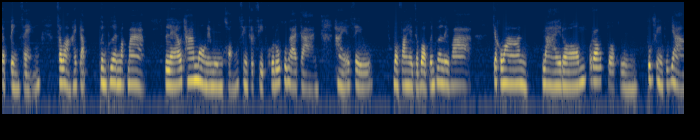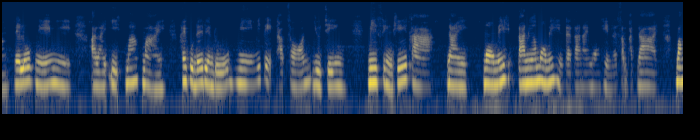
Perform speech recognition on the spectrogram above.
จะเปล่งแสง สว่างให้กับเพื่อนๆมากๆ แล้วถ้ามองในมุมของสิ่งศักดิ์สิทธิ์ครูครูบาอาจารย์ไฮเซลหมอฟังอยากจะบอกเพื่อนๆเลยว่าจักรวาลลายล้อมรอบตัวคุณ ทุกสิ่งทุกอย่างในโลกนี้มีอะไรอีกมากมาย ให้คุณได้เรียนรู้มีมิติทับซ้อนอยู่จริง มีสิ่งที่ตาในมองไม่ตาเนื้อมองไม่เห็นแต่ตาในมองเห็นและสัมผัสได้ บาง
